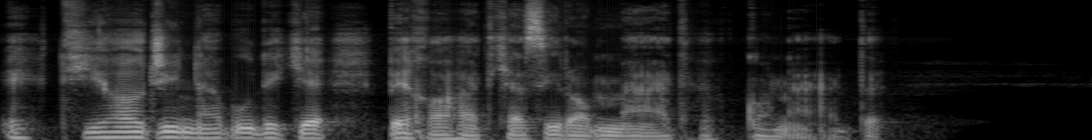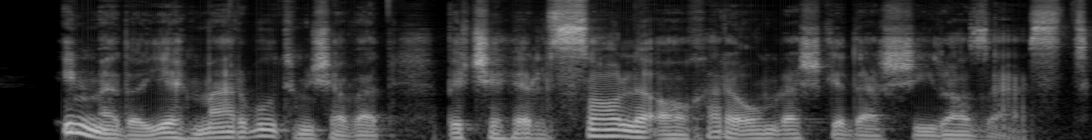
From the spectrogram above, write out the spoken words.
احتیاجی نبوده که بخواهد کسی را مدح کند. این مدایح مربوط می شود به چهل سال آخر عمرش که در شیراز است.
